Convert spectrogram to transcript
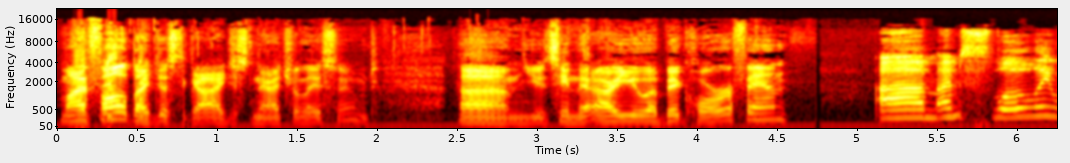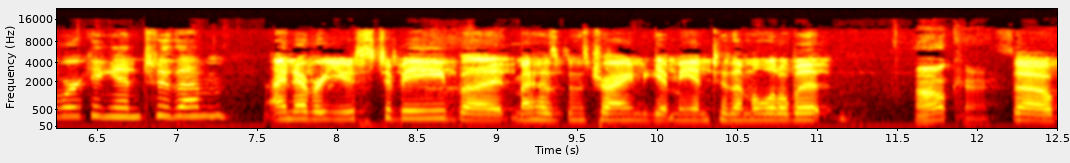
my fault. I just, I just naturally assumed. Um, you'd seen that. Are you a big horror fan? Um, I'm slowly working into them. I never used to be, but my husband's trying to get me into them a little bit. Okay. So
